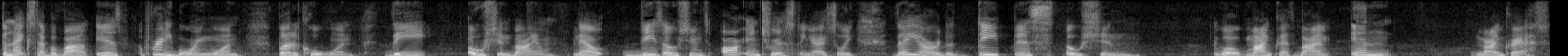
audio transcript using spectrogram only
The next type of biome is a pretty boring one, but a cool one. The ocean biome. Now, these oceans are interesting actually. They are the deepest ocean, well, Minecraft biome in Minecraft.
